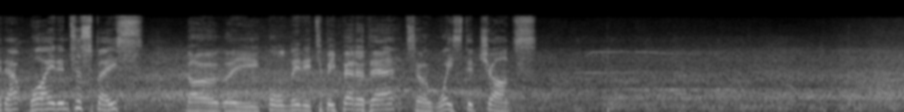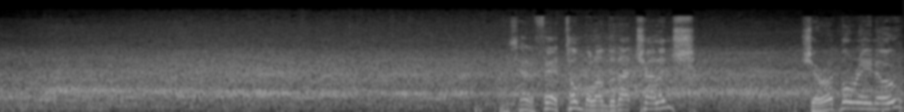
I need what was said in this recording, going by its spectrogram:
Played out wide into space. No, the ball needed to be better there. It's a wasted chance. He's had a fair tumble under that challenge. Gerard Moreno.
